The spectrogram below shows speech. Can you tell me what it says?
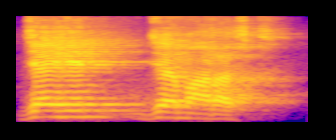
जय हिंद जय महाराष्ट्र.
